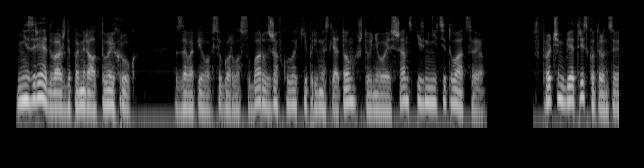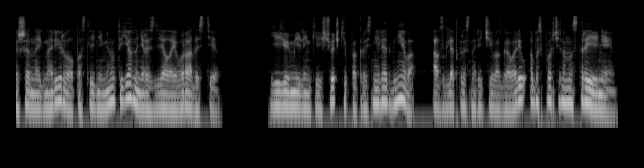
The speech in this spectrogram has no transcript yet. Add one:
Не зря я дважды помирал от твоих рук!» Завопил во все горло Субару, сжав кулаки при мысли о том, что у него есть шанс изменить ситуацию. Впрочем, Беатрис, которую он совершенно игнорировал последние минуты, явно не разделяла его радости. Ее миленькие щечки покраснели от гнева, а взгляд красноречиво говорил об испорченном настроении.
